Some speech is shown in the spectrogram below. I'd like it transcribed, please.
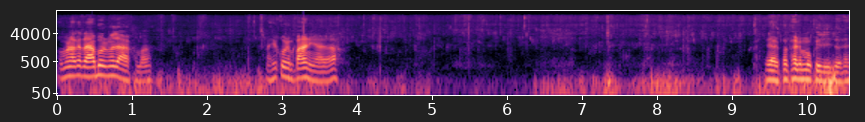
હમણાં કરતા આ બોલ મજા આવે સિક્કોડી પાણી આવે. યાર પફાડ મૂકી દીધું હે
